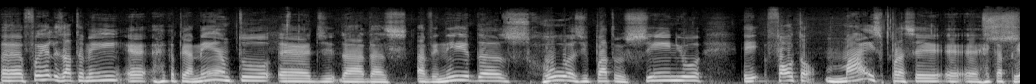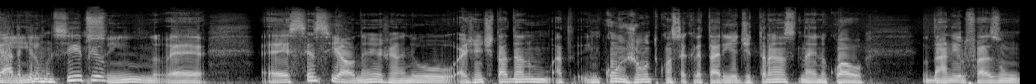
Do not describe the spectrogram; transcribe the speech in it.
É, foi realizado também é, recapeamento é, de, da, das avenidas, ruas de patrocínio e faltam mais para ser é, é, recapeado aqui no município? Sim, é, é essencial, né, Jane? O, a gente está dando em conjunto com a Secretaria de Trânsito, né, no qual o Danilo faz um,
